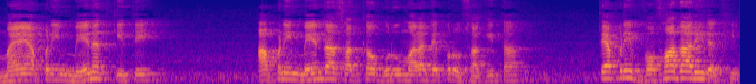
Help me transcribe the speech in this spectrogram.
ਮੈਂ ਆਪਣੀ ਮਿਹਨਤ ਕੀਤੀ, ਆਪਣੀ ਮਿਹਨਤ ਦਾ ਸਦਕਾ ਗੁਰੂ ਮਹਾਰਾਜ ਤੇ ਭਰੋਸਾ ਕੀਤਾ ਤੇ ਆਪਣੀ ਵਫਾਦਾਰੀ ਰੱਖੀ।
